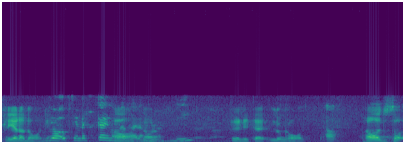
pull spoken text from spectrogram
flera dagar. Ja, upp till en vecka i norra Ja, Thailand. norra. Mm. Är lite lokalt. Ja. Ja, sa,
